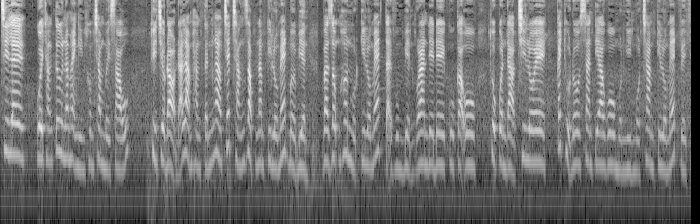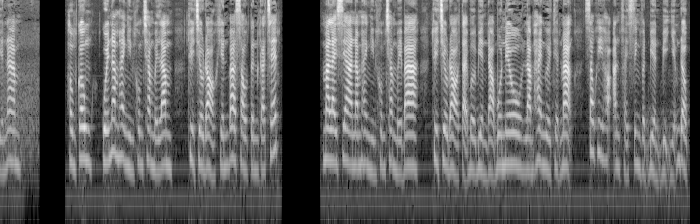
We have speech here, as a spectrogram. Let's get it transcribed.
Chile, cuối tháng 4 năm 2016, thủy triều đỏ đã làm hàng tấn ngao chết trắng dọc 5 km bờ biển và rộng hơn 1 km tại vùng biển Grande de Cucao thuộc quần đảo Chiloé, cách thủ đô Santiago 1.100 km về phía nam. Hồng Kông, cuối năm 2015, thủy triều đỏ khiến 36 tấn cá chết. Malaysia năm 2013, thủy triều đỏ tại bờ biển đảo Borneo làm hai người thiệt mạng sau khi họ ăn phải sinh vật biển bị nhiễm độc.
